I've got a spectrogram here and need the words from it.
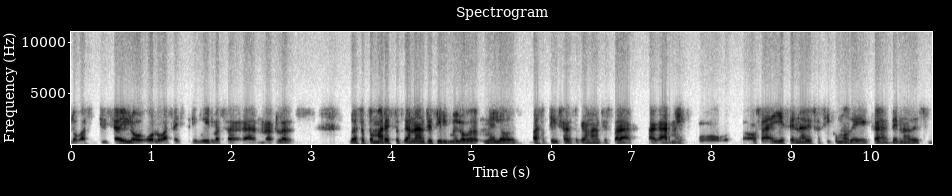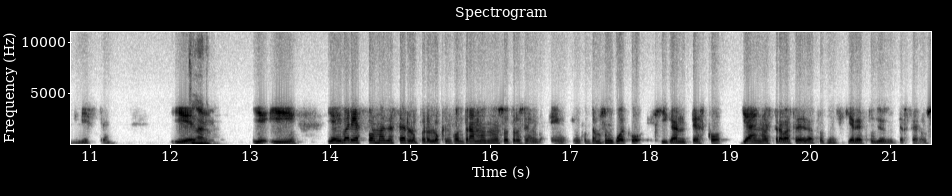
lo vas a utilizar y luego lo vas a distribuir, vas a ganar las, vas a tomar estas ganancias y me lo, me lo vas a utilizar esas ganancias para pagarme. O, o sea, hay escenarios así como de cadena de suministro. Y, y, y, y, hay varias formas de hacerlo, pero lo que encontramos nosotros, en, encontramos un hueco gigantesco ya en nuestra base de datos, ni siquiera estudios de terceros,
